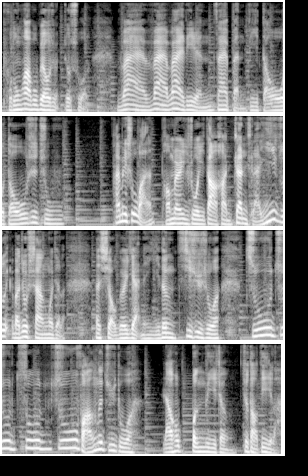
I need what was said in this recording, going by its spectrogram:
普通话不标准，就说了：“外外外地人在本地都都是猪。”还没说完，旁边一桌一大汉站起来，一嘴巴就扇过去了。那小哥眼睛一瞪，继续说：“租租租租房的居多。”然后嘣的一声就倒地了。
